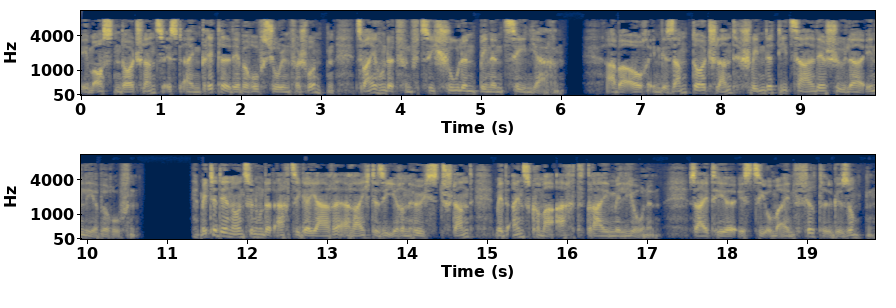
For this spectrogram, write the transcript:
Im Osten Deutschlands ist ein Drittel der Berufsschulen verschwunden, 250 Schulen binnen zehn Jahren. Aber auch in Gesamtdeutschland schwindet die Zahl der Schüler in Lehrberufen. Mitte der 1980er Jahre erreichte sie ihren Höchststand mit 1,83 Millionen. Seither ist sie um ein Viertel gesunken.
